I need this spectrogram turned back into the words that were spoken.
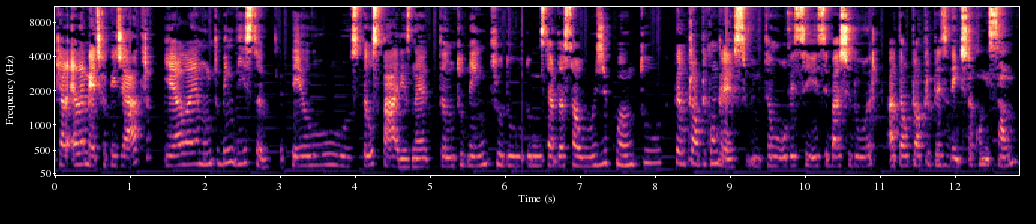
que ela é médica pediatra e ela é muito bem vista pelos, pelos pares, né? tanto dentro do, do Ministério da Saúde quanto pelo próprio Congresso. Então, houve esse, esse bastidor. Até o próprio presidente da comissão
